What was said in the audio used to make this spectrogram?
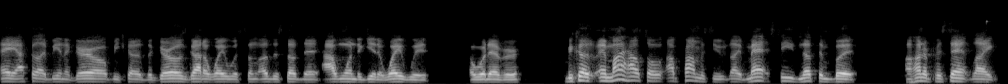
hey, I feel like being a girl because the girls got away with some other stuff that I wanted to get away with or whatever. Because in my household, I promise you, like Matt sees nothing but hundred percent like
